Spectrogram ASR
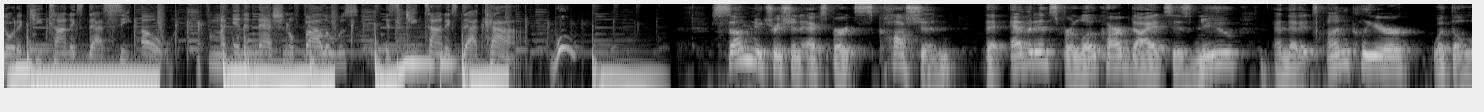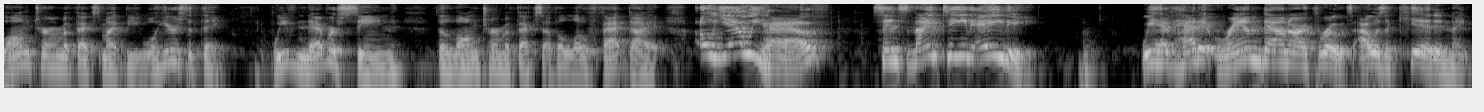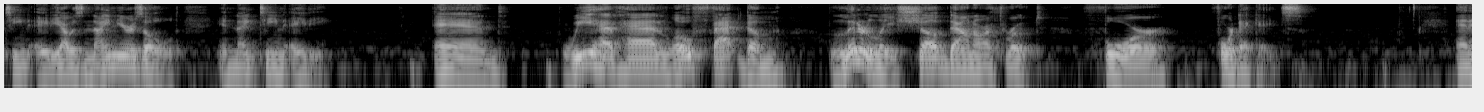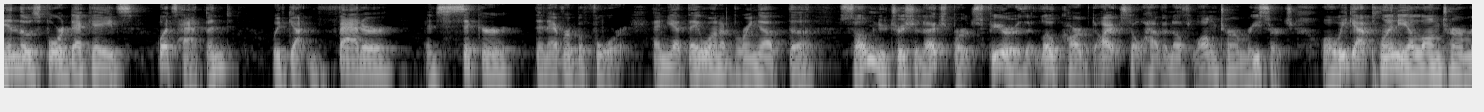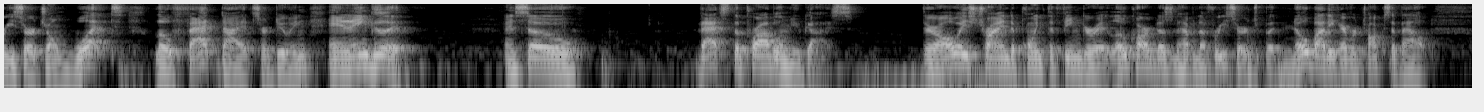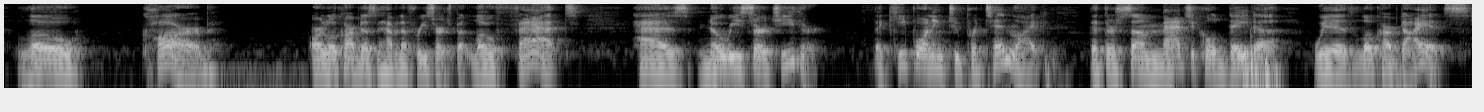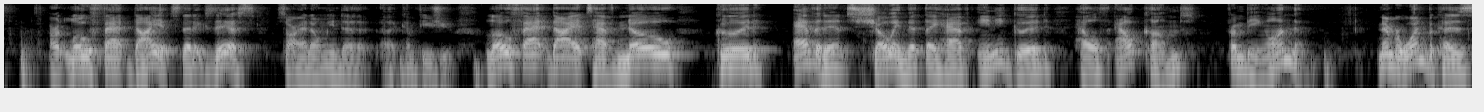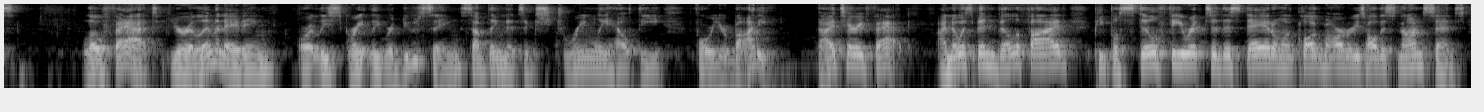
Go to ketonix.co. And for my international followers, it's ketonix.com. Woo! Some nutrition experts caution that evidence for low carb diets is new and that it's unclear what the long term effects might be. Well, here's the thing we've never seen the long term effects of a low fat diet. Oh, yeah, we have since 1980. We have had it rammed down our throats. I was a kid in 1980. I was nine years old in 1980. And we have had low fatdom literally shoved down our throat for four decades. And in those four decades, what's happened? We've gotten fatter and sicker than ever before. And yet they want to bring up the some nutrition experts fear that low carb diets don't have enough long term research. Well, we got plenty of long term research on what low fat diets are doing, and it ain't good. And so that's the problem, you guys. They're always trying to point the finger at low carb doesn't have enough research, but nobody ever talks about low carb or low carb doesn't have enough research, but low fat has no research either. They keep wanting to pretend like that there's some magical data with low carb diets or low fat diets that exist. Sorry, I don't mean to uh, confuse you. Low fat diets have no good evidence showing that they have any good health outcomes from being on them. Number one, because low fat, you're eliminating or at least greatly reducing something that's extremely healthy for your body dietary fat. I know it's been vilified. People still fear it to this day. I don't want to clog my arteries, all this nonsense.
